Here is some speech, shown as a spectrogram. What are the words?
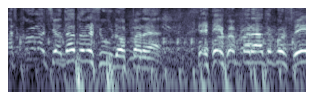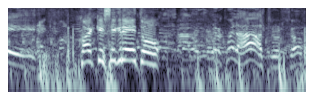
A scuola ci ha dato nessuno a imparare. Ho imparato così. Qualche segreto, Per quell'altro, insomma.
